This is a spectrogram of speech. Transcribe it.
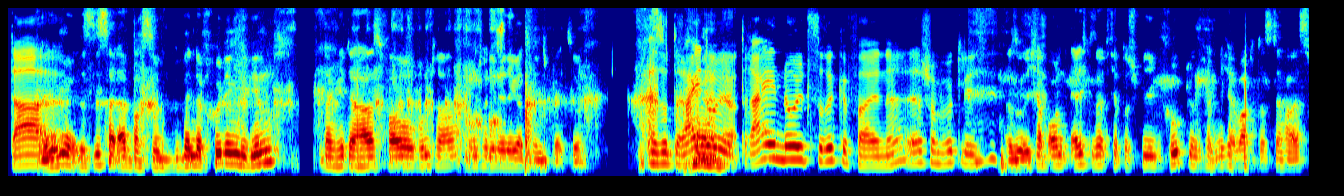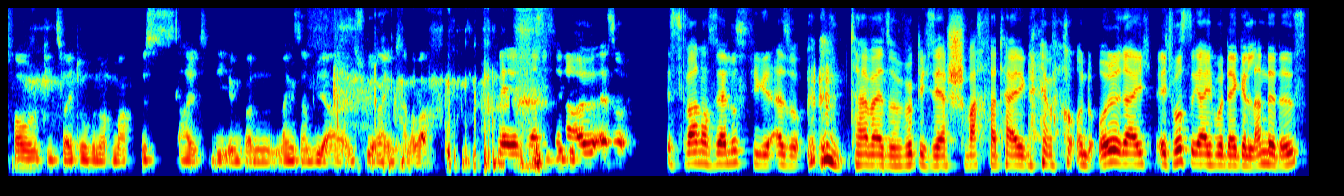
Da, Ja, äh, Junge, Das ist halt einfach so, wenn der Frühling beginnt, dann geht der HSV runter unter die Relegationsplätze. Also 3-0, 3-0 zurückgefallen, ne? Das ist schon wirklich. Also ich habe auch ehrlich gesagt, ich habe das Spiel geguckt und ich habe nicht erwartet, dass der HSV die zwei Tore noch macht, bis halt die irgendwann langsam wieder ins Spiel reinkamen. Aber Nee, es war nicht genau. Also, also, es war noch sehr lustig, also teilweise wirklich sehr schwach verteidigt einfach und Ulreich, ich wusste gar nicht, wo der gelandet ist,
